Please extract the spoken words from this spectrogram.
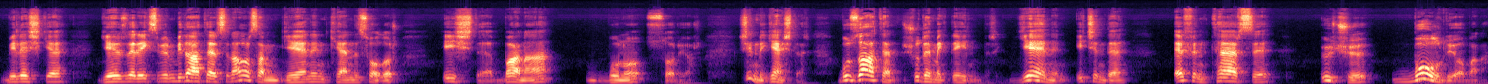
Bileşke g üzeri eksi 1'in bir daha tersini alırsam g'nin kendisi olur. İşte bana bunu soruyor. Şimdi gençler bu zaten şu demek değil midir? G'nin içinde f'in tersi 3'ü bul diyor bana.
